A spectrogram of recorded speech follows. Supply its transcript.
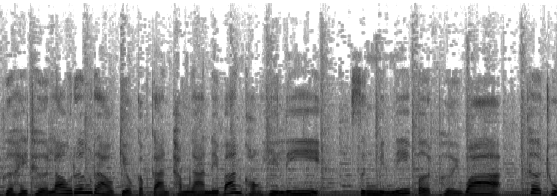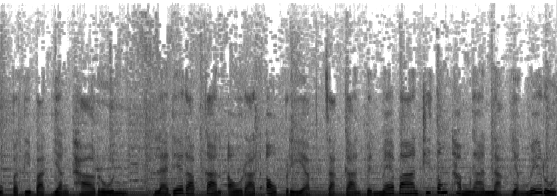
เพื่อให้เธอเล่าเรื่องราวเกี่ยวกับการทำงานในบ้านของฮิลลี่ซึ่งมินนี่เปิดเผยว่า เธอถูกปฏิบัติอย่างทารุณ และได้รับการเอารัดเอาเปรียบจากการเป็นแม่บ้านที่ต้องทำงานหนักอย่างไม่รู้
